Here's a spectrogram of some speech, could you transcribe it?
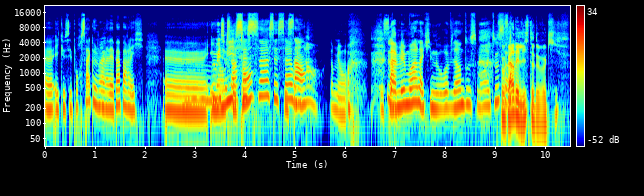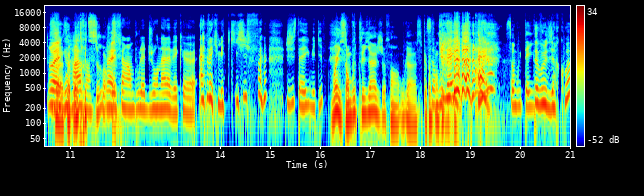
euh, et que c'est pour ça que j'en Ouais. avais pas parlé. Euh, et oui, c'est ça, c'est ça, c'est ça. oui. ça, Oh, non mais on- c'est ça. La mémoire là qui nous revient doucement et tout Faut ça. faire des listes de vos kiffs. Ouais, ça, ça peut être utile. Je vais faire un boulet de journal avec euh, avec mes kiffs, juste avec mes kiffs. Moi, ils s'embouteillage. Enfin, oula, c'était pas français. Sans bouteille. T'as voulu dire quoi?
